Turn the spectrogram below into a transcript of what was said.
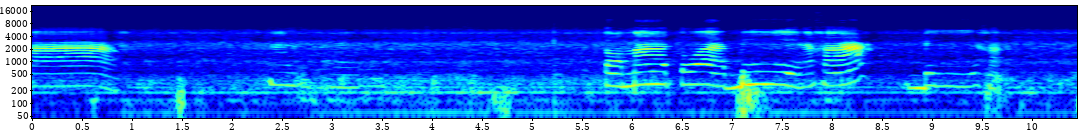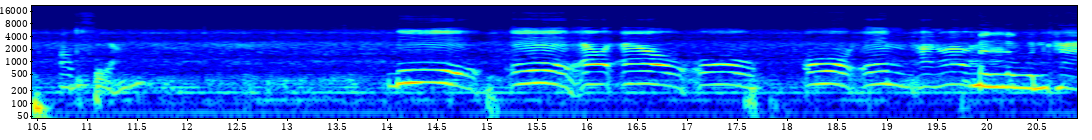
ค่ะให้หนึ่งคะแนนต่อมาตัว B นะคะ B ค่ะ ออกเสียง B A L L O O N อ่านว่าอะไรบอลคะลูนค่ะ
